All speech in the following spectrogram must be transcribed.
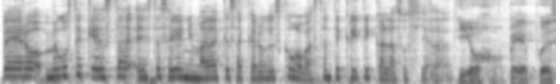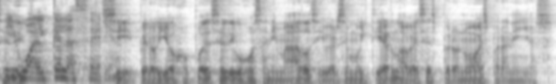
Pero me gusta que esta, esta serie animada que sacaron es como bastante crítica a la sociedad. Y ojo, puede ser. Igual que la serie. Sí, pero y ojo, puede ser dibujos animados y verse muy tierno a veces, pero no es para niños.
